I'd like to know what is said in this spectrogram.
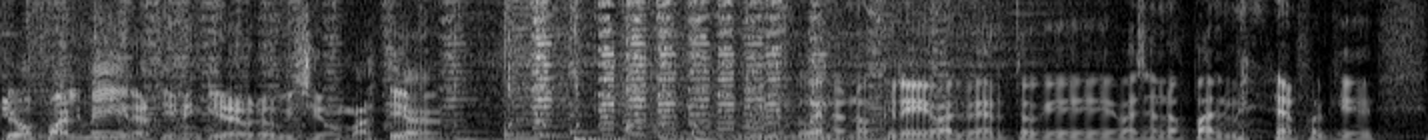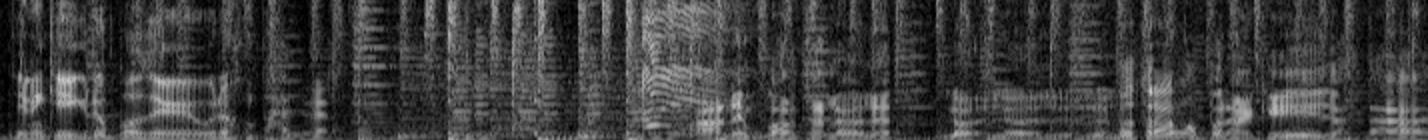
Los Palmeras tienen que ir a Eurovisión, Bastián. Bueno, no creo, Alberto, que vayan los Palmeras porque tienen que ir grupos de Europa, Alberto. Ah, no importa, lo, lo, lo, lo- lo- los traemos por aquí, ya está.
